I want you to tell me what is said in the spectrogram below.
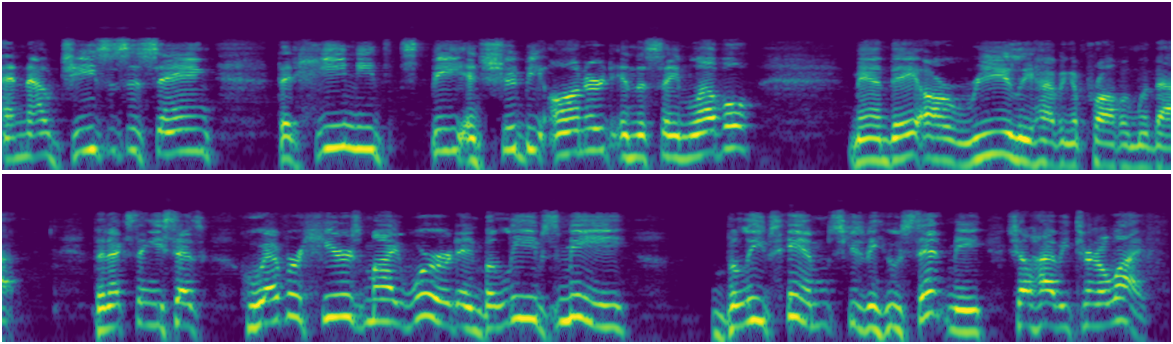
And now Jesus is saying that he needs to be and should be honored in the same level. Man, they are really having a problem with that. The next thing he says, whoever hears my word and believes me believes him, excuse me, who sent me shall have eternal life.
